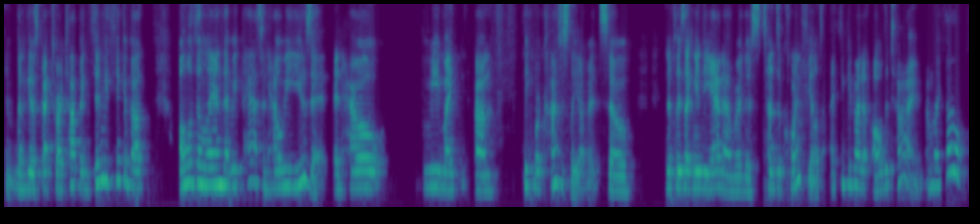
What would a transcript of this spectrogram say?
and going to get us back to our topic then we think about all of the land that we pass and how we use it and how we might um, think more consciously of it. So in a place like Indiana where there's tons of cornfields, I think about it all the time. I'm like, oh,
